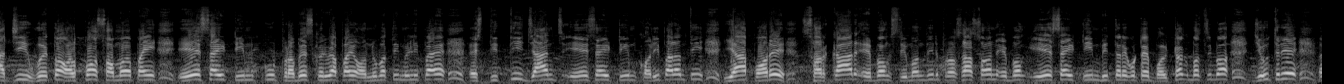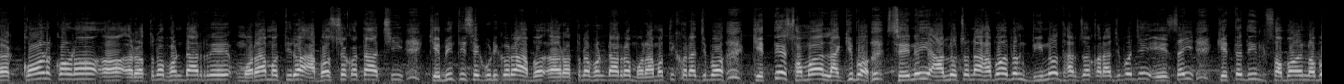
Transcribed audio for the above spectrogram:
ଆଜି ହୁଏତ ଅଳ୍ପ ସମୟ ପାଇଁ ଏଏସ୍ଆଇ ଟିମ୍କୁ ପ୍ରବେଶ ପ୍ରବେଶ କରିବା ପାଇଁ ଅନୁମତି ମିଳିପାରେ ସ୍ଥିତି ଯାଞ୍ଚ ଏ ଏସ୍ ଆଇ ଟିମ୍ କରିପାରନ୍ତି ୟା ପରେ ସରକାର ଏବଂ ଶ୍ରୀମନ୍ଦିର ପ୍ରଶାସନ ଏବଂ ଏ ଏସ୍ ଆଇ ଟିମ୍ ଭିତରେ ଗୋଟେ ବୈଠକ ବସିବ ଯେଉଁଥିରେ କ'ଣ କ'ଣ ରତ୍ନଭଣ୍ଡାରରେ ମରାମତିର ଆବଶ୍ୟକତା ଅଛି କେମିତି ସେଗୁଡ଼ିକର ରତ୍ନଭଣ୍ଡାରର ମରାମତି କରାଯିବ କେତେ ସମୟ ଲାଗିବ ସେ ନେଇ ଆଲୋଚନା ହେବ ଏବଂ ଦିନ ଧାର୍ଯ୍ୟ କରାଯିବ ଯେ ଏ ଏସ୍ ଆଇ କେତେ ଦିନ ସମୟ ନେବ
